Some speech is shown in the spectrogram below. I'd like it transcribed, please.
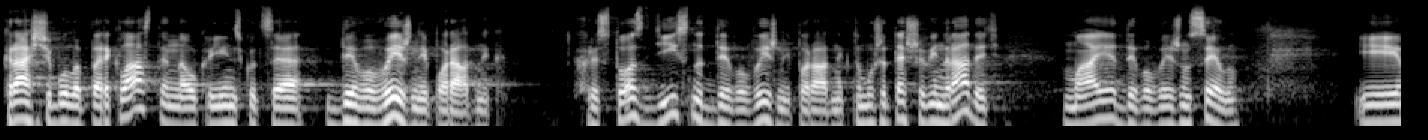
краще було перекласти на українську це дивовижний порадник. Христос дійсно дивовижний порадник, тому що те, що Він радить, має дивовижну силу. І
